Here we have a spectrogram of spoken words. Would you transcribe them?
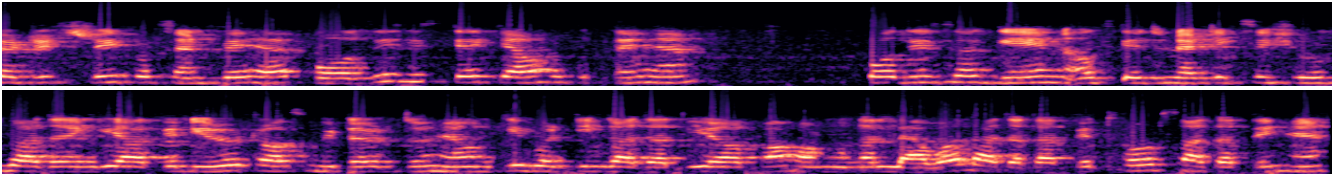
थर्टी थ्री परसेंट पे है। पॉजिज इसके क्या हो सकते हैं? पॉजिज अगेन उसके जेनेटिक्स इश्यूज़ आ जाएँगे आपके न्यूरो जो हैं उनकी वर्किंग आ जाती है, आपका हार्मोनल लेवल आ जाता है, आपके थॉट्स आ जाते हैं,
